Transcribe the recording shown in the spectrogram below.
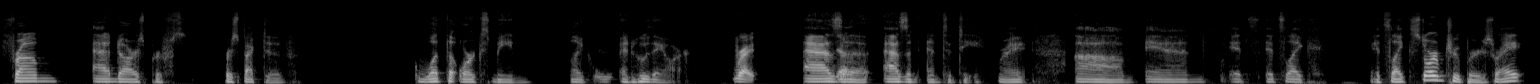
from Adar's pers- perspective what the orcs mean, like and who they are Right. as Yeah. a as an entity, right? Um and it's it's like it's like stormtroopers, right?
